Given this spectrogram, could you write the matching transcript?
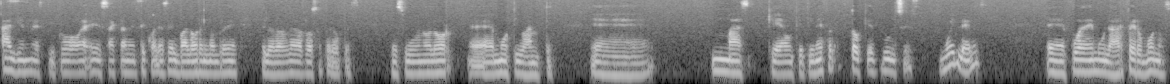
alguien me explicó exactamente cuál es el valor, el nombre de el olor de la rosa, pero pues es un olor eh, motivante. Eh, más que aunque tiene toques dulces muy leves, eh, puede emular feromonas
